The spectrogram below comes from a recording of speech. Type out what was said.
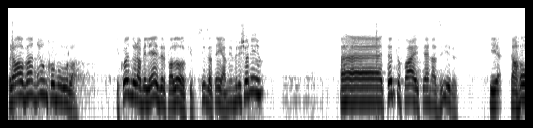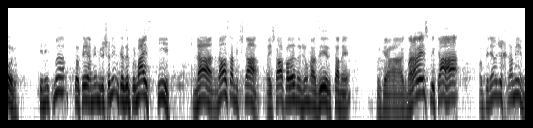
prova não como Ula. E quando o Rabeliezer falou que precisa ter Yamim Rishonim, uh, tanto faz se é Nazir, que é Tahor, que Nitma, precisa ter Yamim Rishonim. Quer dizer, por mais que na nossa Mishnah, a gente estava falando de um Nazir também, porque a Gemara vai explicar a opinião de Hamim.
